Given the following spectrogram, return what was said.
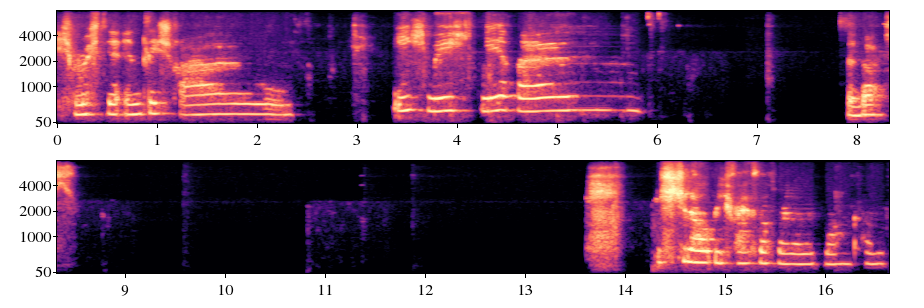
Ich möchte endlich raus. Ich möchte raus. Was denn das? Ich glaube, ich weiß, was man damit machen kann.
